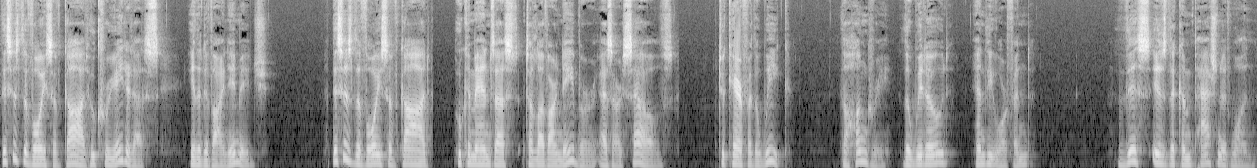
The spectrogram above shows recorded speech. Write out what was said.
This is the voice of God who created us in the divine image. This is the voice of God who commands us to love our neighbor as ourselves, to care for the weak, the hungry, the widowed, and the orphaned. This is the compassionate one,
